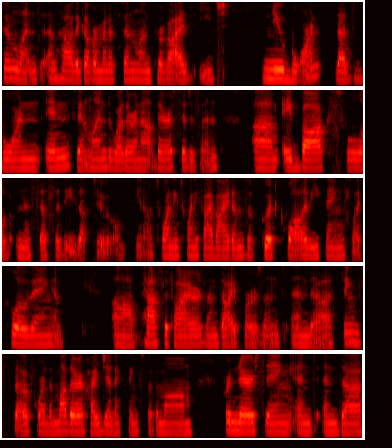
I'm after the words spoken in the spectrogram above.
Finland and how the government of Finland provides each newborn that's born in Finland, whether or not they're a citizen, um, a box full of necessities up to, you know, 20, 25 items of good quality things like clothing and uh, pacifiers and diapers and, and uh, things for the mother, hygienic things for the mom, for nursing and, and, uh,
